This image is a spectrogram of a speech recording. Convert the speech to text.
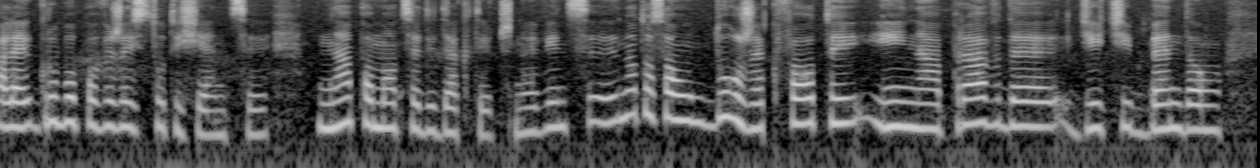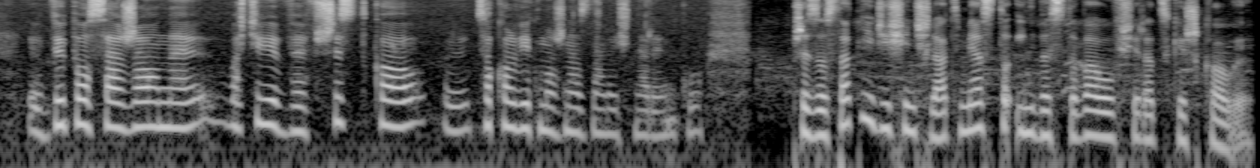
ale grubo powyżej 100 tysięcy na pomocy dydaktyczne, więc y, no to są duże kwoty i naprawdę dzieci będą wyposażone właściwie we wszystko, y, cokolwiek można znaleźć na rynku. Przez ostatnie 10 lat miasto inwestowało w sieradzkie szkoły.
